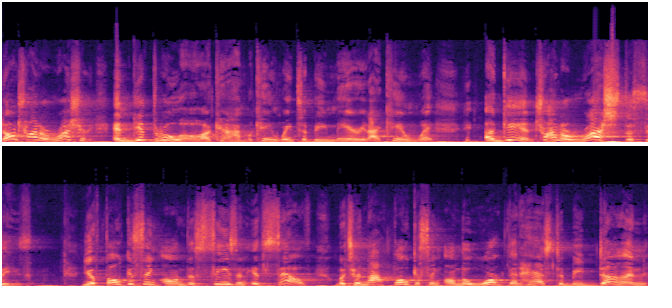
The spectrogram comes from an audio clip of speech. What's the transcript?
don't try to rush it and get through. Oh, I can't, I can't wait to be married. I can't wait. Again, trying to rush the season. You're focusing on the season itself, but you're not focusing on the work that has to be done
